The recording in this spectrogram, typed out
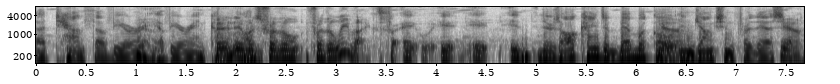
a tenth of your Yeah. of your income. It, it was of- for the for the Levites. for- it, it, it, it, there's all kinds of biblical injunction for this. Yeah.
